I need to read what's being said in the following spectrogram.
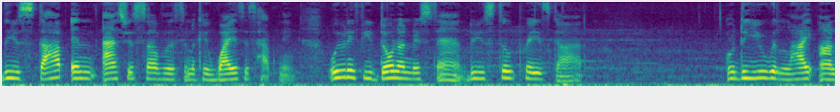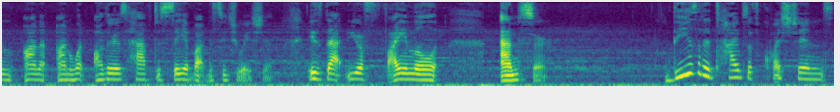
Do you stop and ask yourself, listen, okay, why is this happening? Or even if you don't understand, do you still praise God? Or do you rely on, on, on what others have to say about the situation? Is that your final answer? These are the types of questions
